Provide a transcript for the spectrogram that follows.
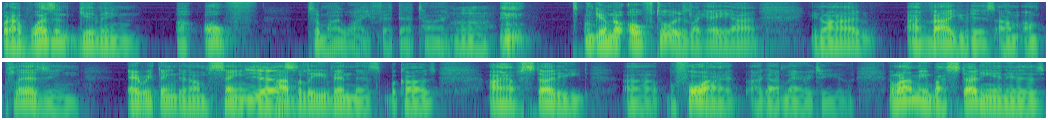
but I wasn't giving an oath to my wife at that time. I'm giving an oath to her. It's like, hey, I, you know, I I value this. I'm I'm pledging everything that I'm saying. Yes. I believe in this because I have studied uh, before I, I got married to you. And what I mean by studying is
